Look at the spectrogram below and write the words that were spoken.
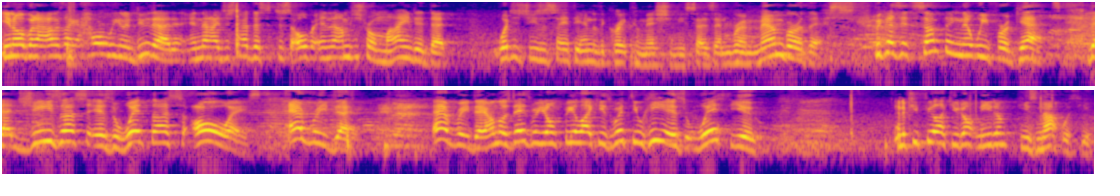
You know, but I was like, how are we going to do that? And then I just had this just over, and I'm just reminded that what does Jesus say at the end of the Great Commission? He says, and remember this, because it's something that we forget that Jesus is with us always, every day. Every day. On those days where you don't feel like He's with you, He is with you. And if you feel like you don't need Him, He's not with you.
